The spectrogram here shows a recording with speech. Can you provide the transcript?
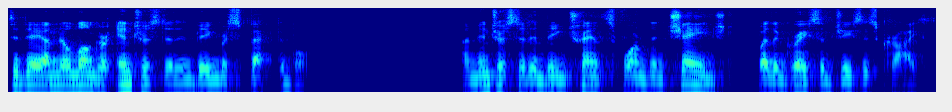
Today, I'm no longer interested in being respectable. I'm interested in being transformed and changed by the grace of Jesus Christ.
